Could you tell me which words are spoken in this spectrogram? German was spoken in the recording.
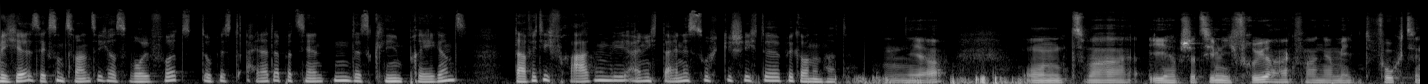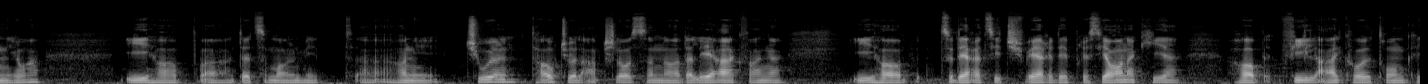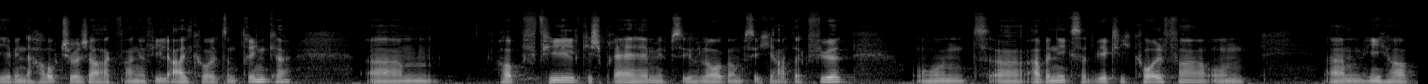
Michael, 26 aus Wolfurt, du bist einer der Patienten des Clean Prägens. Darf ich dich fragen, wie eigentlich deine Suchtgeschichte begonnen hat? Ja, und zwar, ich habe schon ziemlich früh angefangen, mit 15 Jahren. Ich habe äh, dort mal mit, äh, habe die Schule, die Hauptschule abgeschlossen, nach der Lehre angefangen. Ich habe zu der Zeit schwere Depressionen gehabt habe viel Alkohol getrunken. Ich habe in der Hauptschule schon angefangen, viel Alkohol zu trinken. Ähm, habe viel Gespräche mit Psychologen und Psychiatern geführt und äh, aber nichts hat wirklich geholfen und ähm, ich habe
